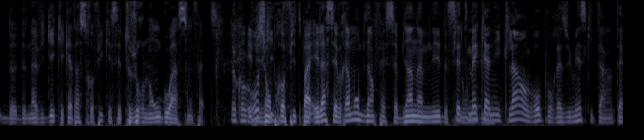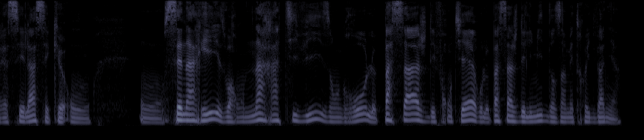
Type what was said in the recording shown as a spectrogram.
de, de naviguer qui est catastrophique et c'est toujours l'angoisse en fait. Donc en et gros, puis ce j'en profite pas. Et là, c'est vraiment bien fait, c'est bien amené de cette mécanique-là, en gros, pour résumer, ce qui t'a intéressé là, c'est qu'on on scénarise, voire on narrativise, en gros, le passage des frontières ou le passage des limites dans un Metroidvania.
